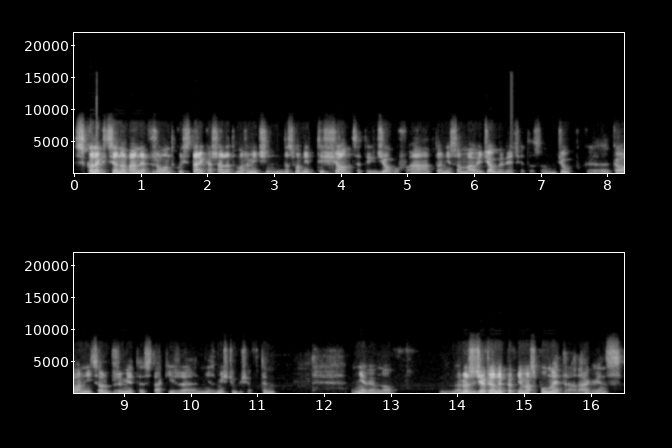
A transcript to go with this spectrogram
skolekcjonowane w żołądku. Stary kaszalot może mieć dosłownie tysiące tych dziobów, a to nie są małe dzioby, wiecie, to są dziób kałamarnicy olbrzymie, to jest taki, że nie zmieściłby się w tym nie wiem, no rozdziawiony pewnie ma z pół metra, tak, więc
